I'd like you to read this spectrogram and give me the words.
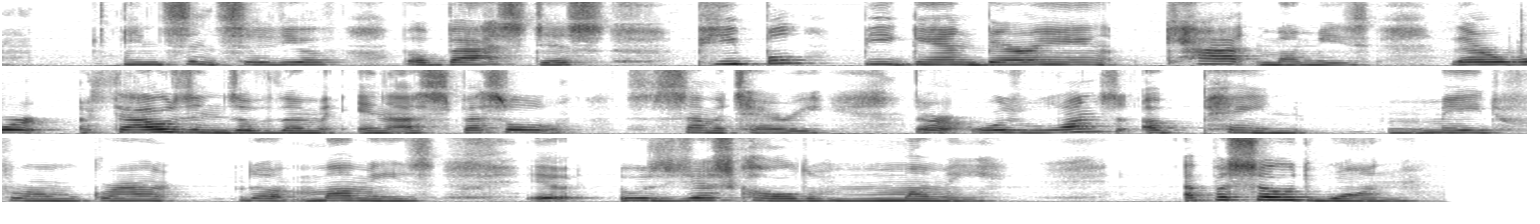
ancient city of Bubastis, people began burying cat mummies. There were thousands of them in a special cemetery. There was once a paint made from ground mummies. It was just called Mummy. Episode 1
